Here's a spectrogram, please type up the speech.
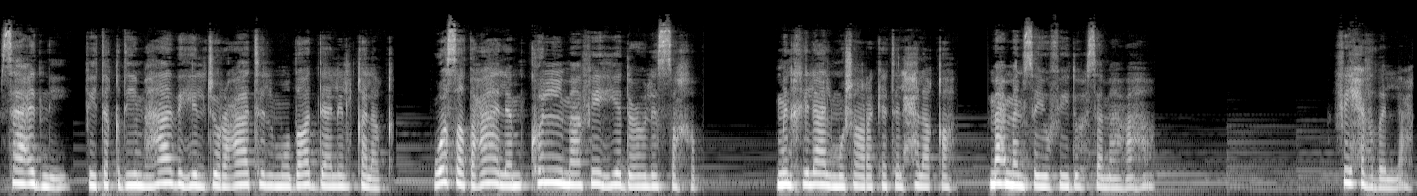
ساعدني في تقديم هذه الجرعات المضادة للقلق. وسط عالم كل ما فيه يدعو للصخب. من خلال مشاركة الحلقة مع من سيفيده سماعها. في حفظ الله.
